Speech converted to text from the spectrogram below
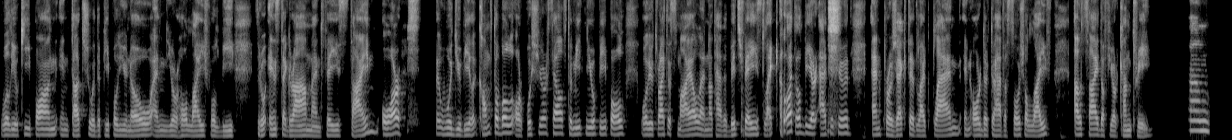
will you keep on in touch with the people you know and your whole life will be through Instagram and FaceTime? Or would you be comfortable or push yourself to meet new people will you try to smile and not have a bitch face like what will be your attitude and projected like plan in order to have a social life outside of your country um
